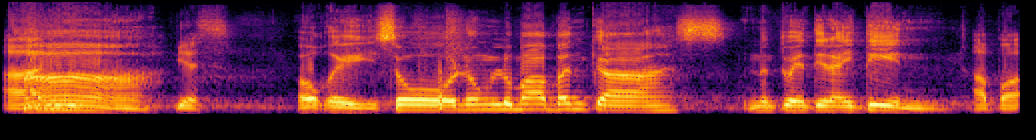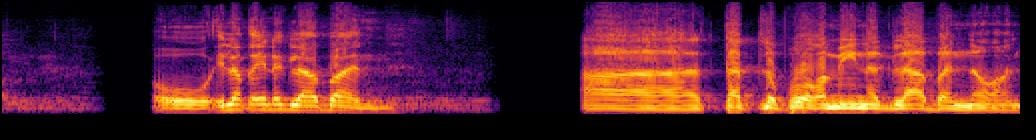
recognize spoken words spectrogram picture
Ah, Ah, Yes. okay. So, nung lumaban ka noong 2019, Apo. oh, ilang kayo naglaban? Ah, tatlo po kaming naglaban noon.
